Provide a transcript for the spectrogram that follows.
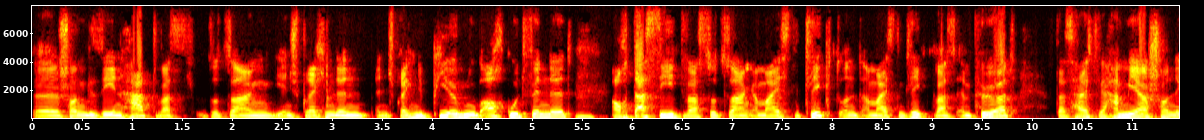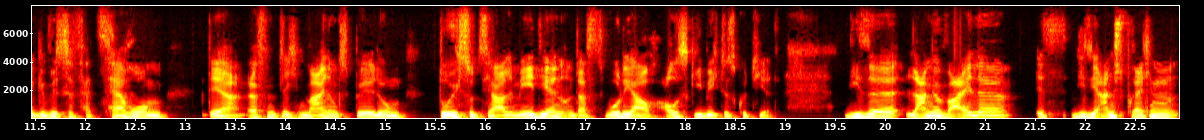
äh, schon gesehen hat, was sozusagen die entsprechenden, entsprechende Peer Group auch gut findet. Mhm. Auch das sieht, was sozusagen am meisten klickt und am meisten klickt, was empört. Das heißt, wir haben ja schon eine gewisse Verzerrung der öffentlichen Meinungsbildung durch soziale Medien und das wurde ja auch ausgiebig diskutiert. Diese Langeweile ist, die Sie ansprechen,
